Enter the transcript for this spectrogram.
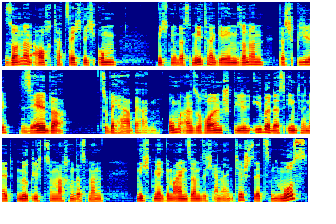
sondern auch tatsächlich um nicht nur das Metagame, sondern das Spiel selber zu beherbergen, um also Rollenspiel über das Internet möglich zu machen, dass man nicht mehr gemeinsam sich an einen Tisch setzen muss,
